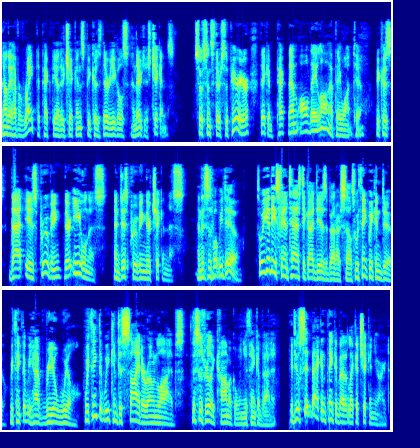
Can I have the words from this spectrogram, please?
Now they have a right to peck the other chickens because they're eagles and they're just chickens. So since they're superior, they can peck them all day long if they want to because that is proving their eagleness and disproving their chickenness. And this is what we do. So we get these fantastic ideas about ourselves. We think we can do. We think that we have real will. We think that we can decide our own lives. This is really comical when you think about it. If you'll sit back and think about it like a chicken yard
